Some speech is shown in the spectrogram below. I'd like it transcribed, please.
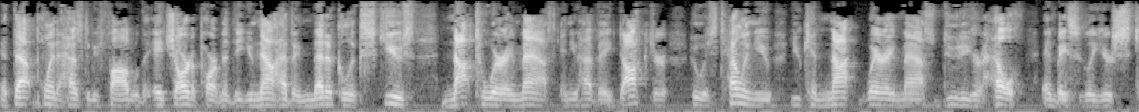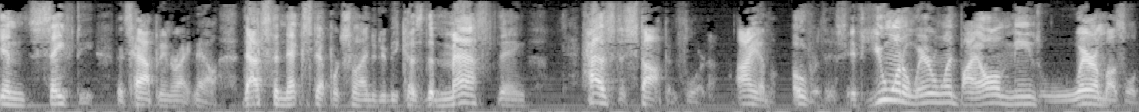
At that point, it has to be filed with the HR department that you now have a medical excuse not to wear a mask and you have a doctor who is telling you you cannot wear a mask due to your health and basically your skin safety that's happening right now. That's the next step we're trying to do because the mask thing has to stop in Florida. I am over this. If you want to wear one, by all means, wear a muzzle.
